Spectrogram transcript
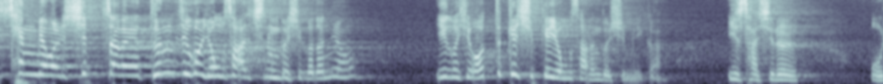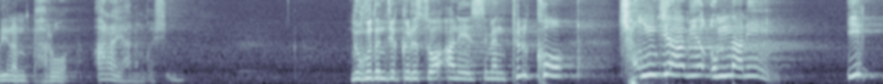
생명을 십자가에 던지고 용서하시는 것이거든요. 이것이 어떻게 쉽게 용서하는 것입니까? 이 사실을 우리는 바로 알아야 하는 것입니다. 누구든지 그리스도 안에 있으면 결코 정죄함이 없나니 이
